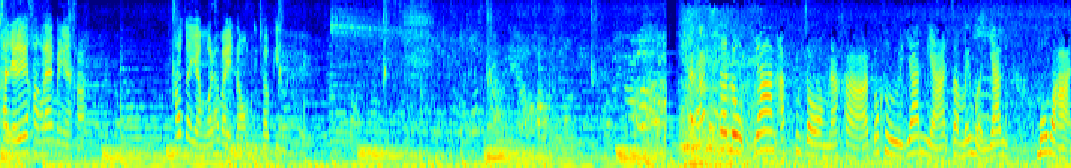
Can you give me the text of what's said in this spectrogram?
คาเนเล่ครั้งแรกเป็นไงคะ เข้าใจยังว่าทำไมน้องถึงชอบกิน แต่สรุปย่านอักกุจองนะคะ ก็คือย่านเนี้ยจะไม่เหมือนย่านเมื่อวาน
